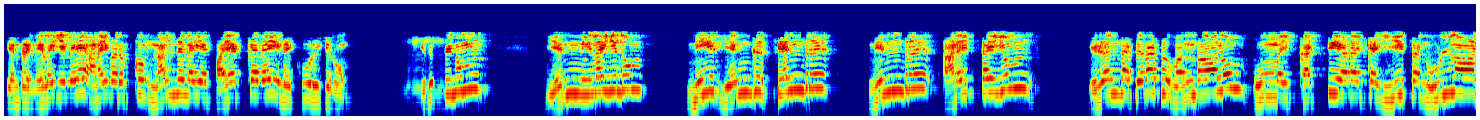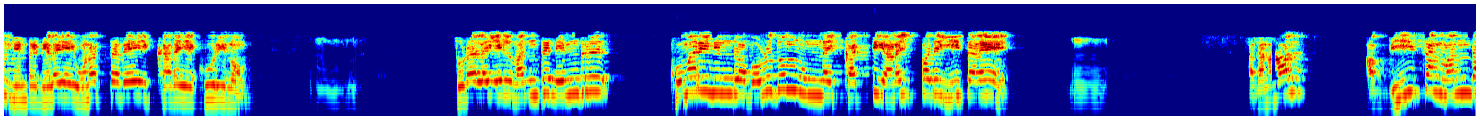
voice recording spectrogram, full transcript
என்ற நிலையிலே அனைவருக்கும் நல்நிலையை பயக்கவே இதை கூறுகிறோம். இருப்பினும் என் நிலையிலும் நீர் எங்கு சென்று நின்று அனைத்தையும் இழந்த பிறகு வந்தாலும் உம்மை கட்டி அணைக்க ஈசன் உள்ளான் என்ற நிலையை உணர்த்தவே இக்கதையை கூறினோம். சுடலையில் வந்து நின்று குமரி நின்ற பொழுதும் உன்னை கட்டி அணைப்பது ஈசனே. அதனால் அவ்வீசன் வந்து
